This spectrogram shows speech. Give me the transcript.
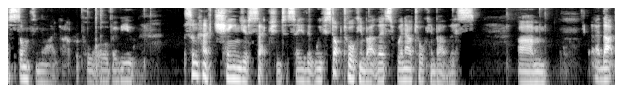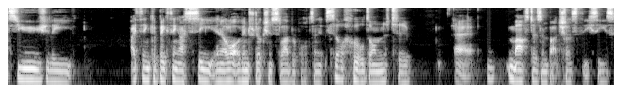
something like that, report overview. Some kind of change of section to say that we've stopped talking about this, we're now talking about this. Um, that's usually, I think, a big thing I see in a lot of introductions to lab reports, and it still holds on to uh, masters and bachelor's theses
